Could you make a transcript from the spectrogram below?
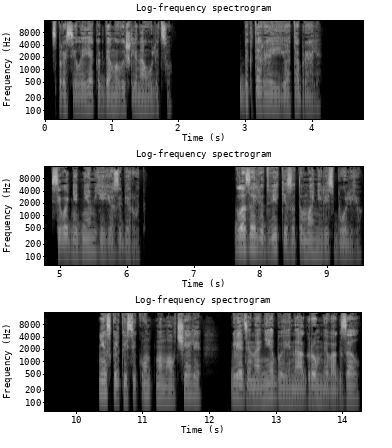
— спросила я, когда мы вышли на улицу. Доктора ее отобрали. Сегодня днем ее заберут. Глаза Людвики затуманились болью. Несколько секунд мы молчали, глядя на небо и на огромный вокзал.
